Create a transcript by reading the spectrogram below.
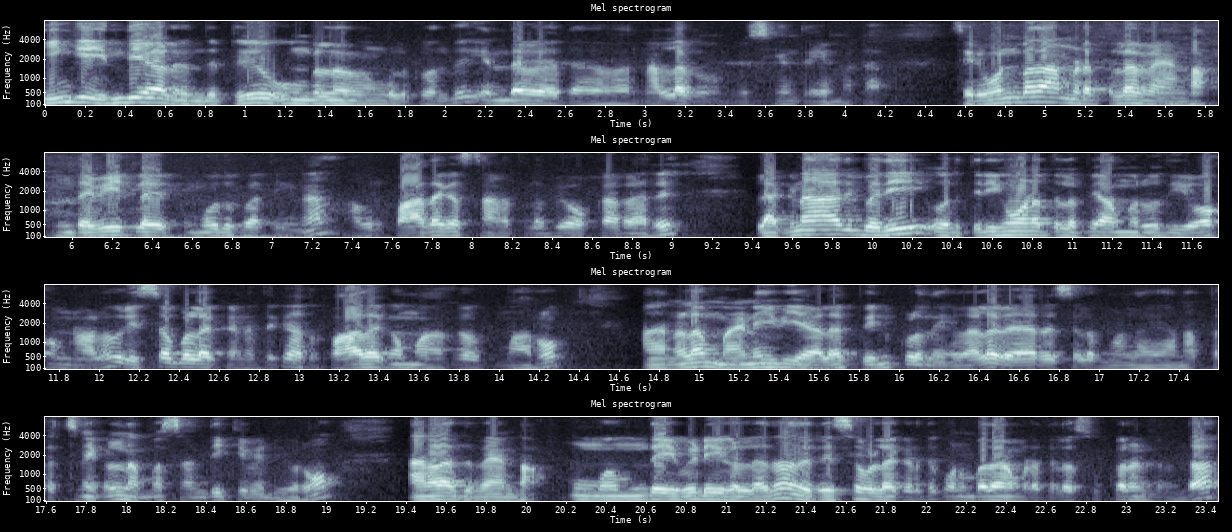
இங்கே இந்தியாவில் இருந்துட்டு உங்களை உங்களுக்கு வந்து எந்த வித நல்ல விஷயம் செய்ய மாட்டார். சரி ஒன்பதாம் இடத்துல வேண்டாம். இந்த வீட்டில் இருக்கும்போது பார்த்தீங்கன்னா அவர் பாதகஸ்தானத்தில் போய் உட்காராரு லக்னாதிபதி ஒரு திரிகோணத்தில் போய் அமர்வது யோகம்னாலும் ரிஷப லக்கணத்துக்கு அது பாதகமாக மாறும். அதனால் மனைவியால் பெண் குழந்தைகளால் வேறு சில மாதிரியான பிரச்சனைகள் நம்ம சந்திக்க வேண்டி வரும். அதனால் அது வேண்டாம். முந்தைய வீடியோகளில் தான் அது ரிசர்வ் லக்கணத்துக்கு ஒன்பதாம் இடத்துல சுக்கரன் இருந்தால்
